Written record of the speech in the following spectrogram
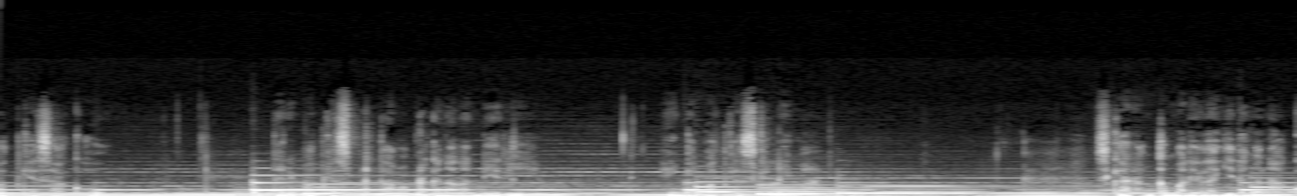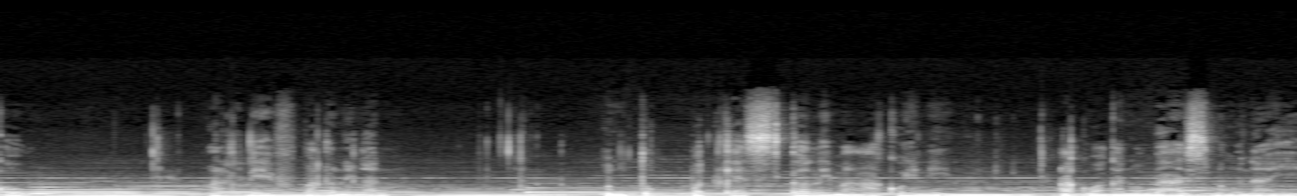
podcast aku dari podcast pertama perkenalan diri hingga podcast kelima. Sekarang kembali lagi dengan aku, Marklif Patuningan. Untuk podcast kelima aku ini, aku akan membahas mengenai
